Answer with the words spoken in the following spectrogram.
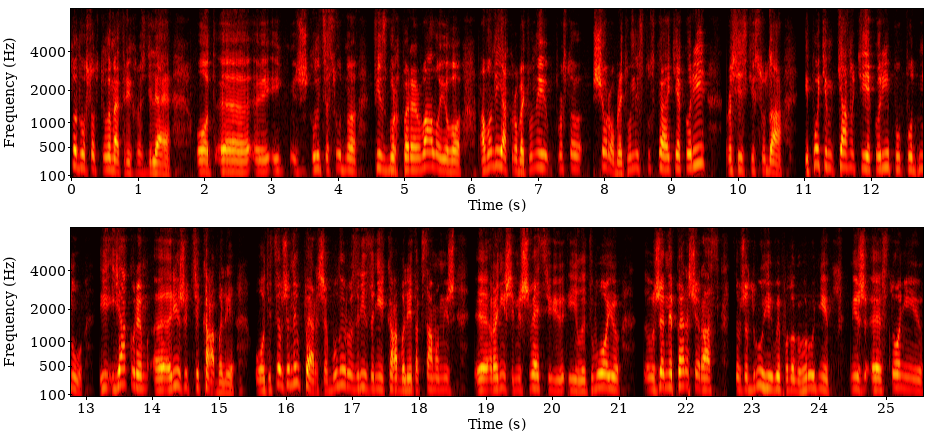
до 200 кілометрів їх розділяє. От е, е, і коли це судно Фісбург перервало його. А вони як роблять? Вони просто що роблять? Вони спускають якорі російські суда, і потім тягнуть ті якорі по, по дну. І якорем е, ріжуть ці кабелі. От і це вже не вперше. Були розрізані кабелі так само між е, раніше між Швецією і Литвою. Вже не перший раз, це вже другий випадок в грудні між Естонією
